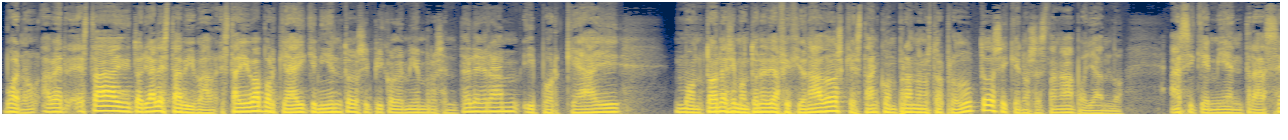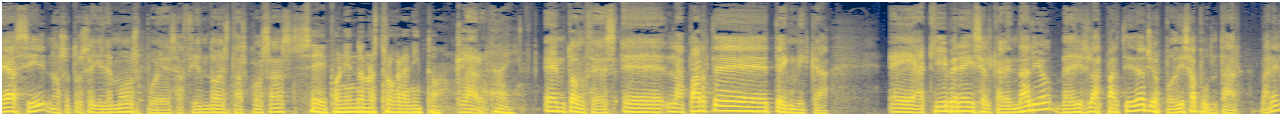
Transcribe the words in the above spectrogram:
Bueno, a ver, esta editorial está viva. Está viva porque hay 500 y pico de miembros en Telegram y porque hay montones y montones de aficionados que están comprando nuestros productos y que nos están apoyando. Así que mientras sea así, nosotros seguiremos pues haciendo estas cosas. Sí, poniendo nuestro granito. Claro. Entonces, eh, la parte técnica. Eh, aquí veréis el calendario, veréis las partidas y os podéis apuntar, ¿vale?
